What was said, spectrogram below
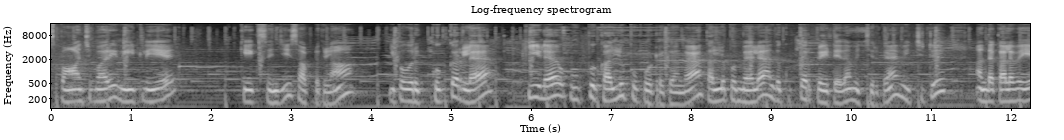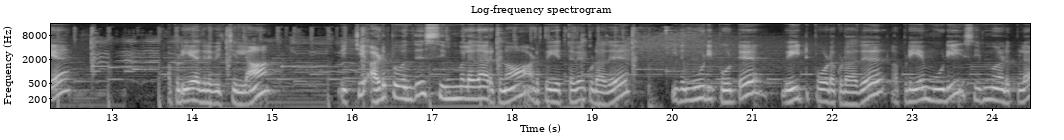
ஸ்பாஞ்ச் மாதிரி வீட்லேயே கேக் செஞ்சு சாப்பிட்டுக்கலாம். இப்போ ஒரு குக்கரில் கீழே உப்பு கல்லுப்பு போட்டிருக்கேங்க. கல்லுப்பு மேலே அந்த குக்கர் பிளேட்டை தான் வச்சுருக்கேன். வச்சுட்டு அந்த கலவையை அப்படியே அதில் வச்சிடலாம். வச்சு அடுப்பு வந்து சிம்மில் தான் இருக்கணும். அடுப்பை ஏற்றவே கூடாது. இது மூடி போட்டு வெயிட் போடக்கூடாது. அப்படியே மூடி சிம்மு அடுப்பில்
